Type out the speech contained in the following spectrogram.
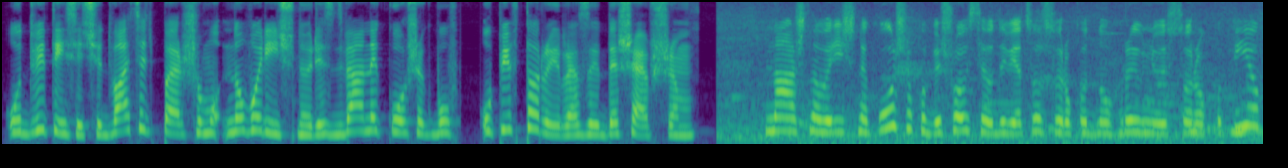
У 2021-му новорічно-різдвяний кошик був у півтори рази дешевшим. Наш новорічний кошик обійшовся у 941 гривню і 40 копійок.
